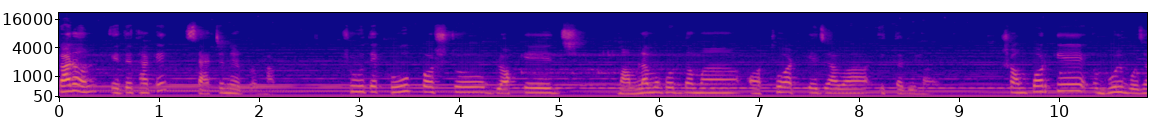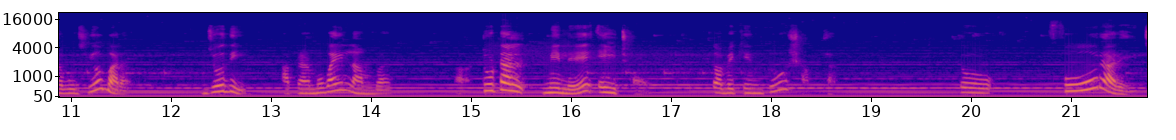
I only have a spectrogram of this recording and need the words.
কারণ এতে থাকে স্যাটেনের প্রভাব। শুরুতে খুব কষ্ট ব্লকেজ মামলা মোকদ্দমা, অর্থ আটকে যাওয়া ইত্যাদি হয়। সম্পর্কে ভুল বোঝাবুঝিও বাড়ায়। যদি আপনার মোবাইল নাম্বার টোটাল মিলে এইট হয়, তবে কিন্তু সাবধান। তো ফোর আর এইট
